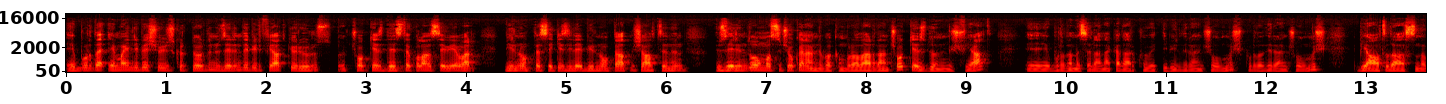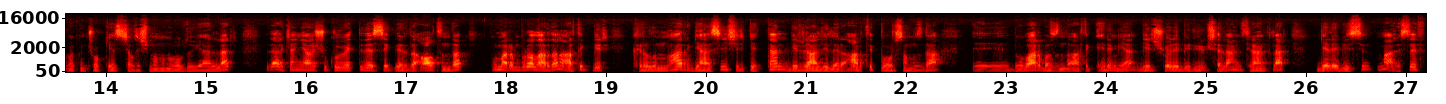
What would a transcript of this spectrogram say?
e, burada MA55 ve 144'ün üzerinde bir fiyat görüyoruz. Çok kez destek olan seviye var. 1.8 ile 1.66'nın üzerinde olması çok önemli. Bakın buralardan çok kez dönmüş fiyat. E, burada mesela ne kadar kuvvetli bir direnç olmuş. Burada direnç olmuş. Bir altıda aslında bakın çok kez çalışmanın olduğu yerler. Derken yani şu kuvvetli destekleri de altında. Umarım buralardan artık bir kırılımlar gelsin şirketten. Bir rallileri artık borsamızda e, dolar bazında artık erimeyen bir şöyle bir yükselen trendler gelebilsin. Maalesef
